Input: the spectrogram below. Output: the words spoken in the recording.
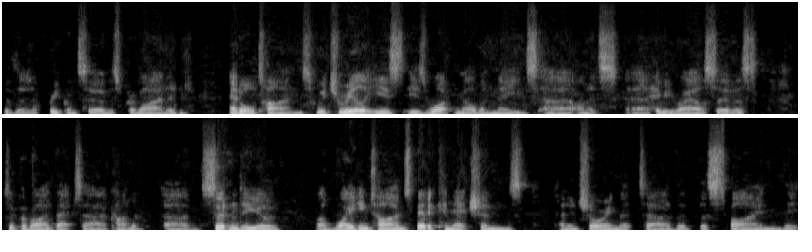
that there's a frequent service provided at all times, which really is, is what Melbourne needs uh, on its heavy rail service to provide that uh, kind of certainty of, of waiting times, better connections, and ensuring that uh, the, the spine, the,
